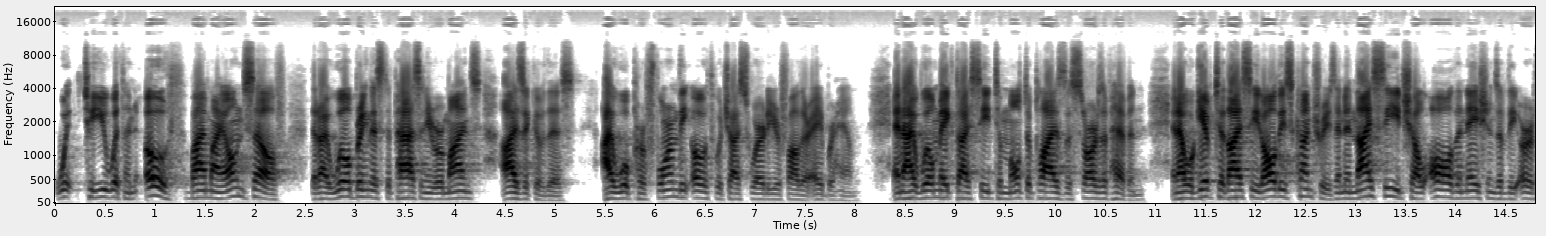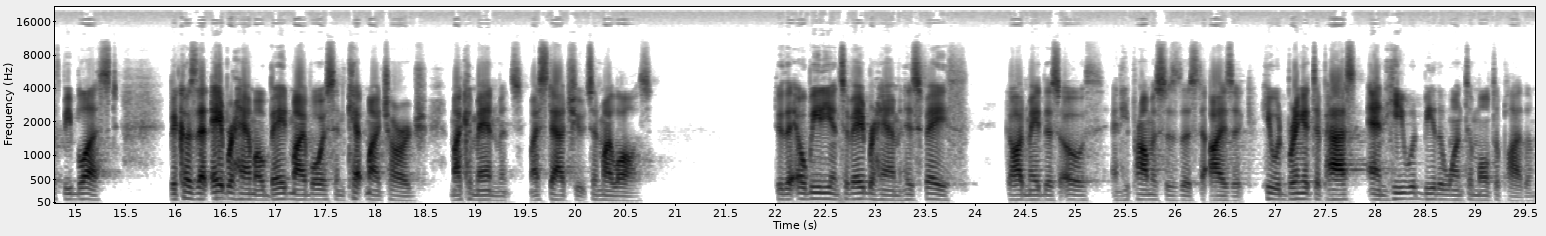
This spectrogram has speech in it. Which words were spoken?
with, to you with an oath by my own self that I will bring this to pass. And he reminds Isaac of this. I will perform the oath which I swear to your father Abraham. And I will make thy seed to multiply as the stars of heaven. And I will give to thy seed all these countries. And in thy seed shall all the nations of the earth be blessed because that Abraham obeyed my voice and kept my charge, my commandments, my statutes, and my laws. Through the obedience of Abraham and his faith, God made this oath, and he promises this to Isaac. He would bring it to pass, and he would be the one to multiply them.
